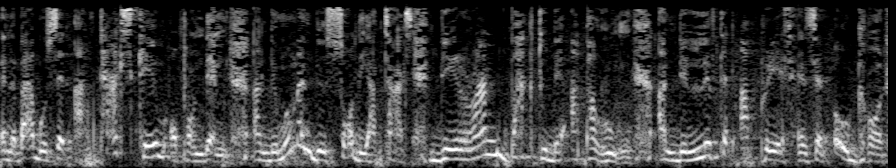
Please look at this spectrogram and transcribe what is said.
And the Bible said attacks came upon them. And the moment they saw the attacks, they ran back to the upper room and they lifted up prayers and said, Oh God,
